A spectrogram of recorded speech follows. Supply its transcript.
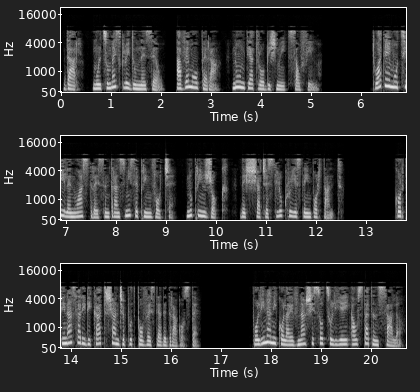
Dar, mulțumesc lui Dumnezeu, avem opera, nu un teatru obișnuit sau film. Toate emoțiile noastre sunt transmise prin voce, nu prin joc, deși și acest lucru este important. Cortina s-a ridicat și a început povestea de dragoste. Polina Nicolaevna și soțul ei au stat în sală,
